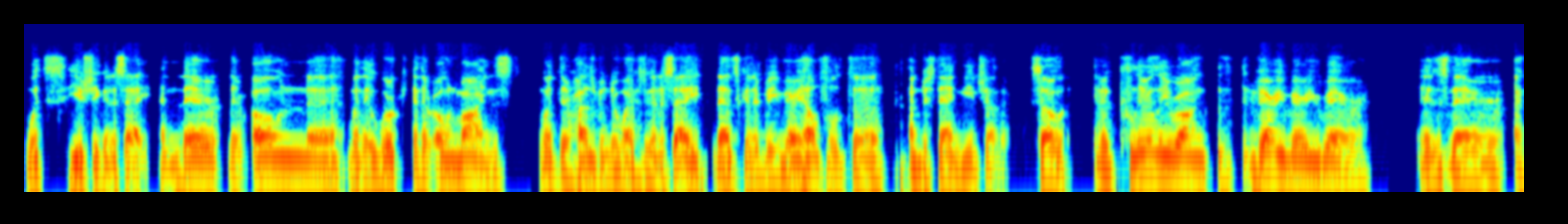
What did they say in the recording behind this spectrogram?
what's he or she going to say? And their their own uh, when they work in their own minds, what their husband or wife is going to say, that's going to be very helpful to understanding each other. So, you know, clearly wrong, very very rare is there uh,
